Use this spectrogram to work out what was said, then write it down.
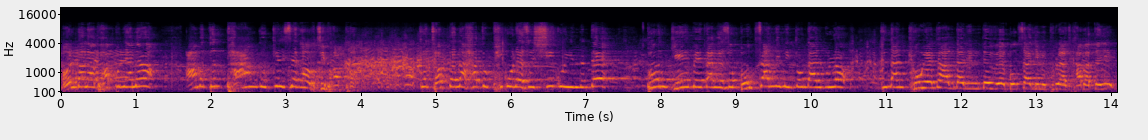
얼마나 바쁘냐면 아무튼 방구 낄 새가 없지 바빠. 그 저때는 하도 피곤해서 쉬고 있는데 뭔 예배당에서 목사님이 또 날 불러. 그 난 교회도 안 다니는데 왜 목사님이 불러야지 가봤더니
